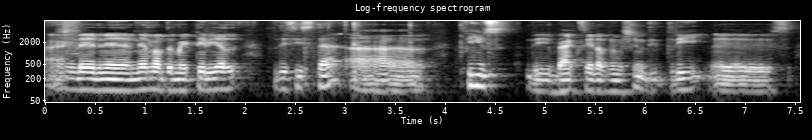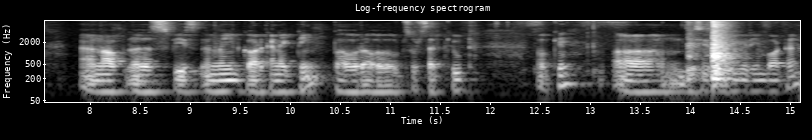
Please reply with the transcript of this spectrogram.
and uh, name of the material. This is the uh, fuse, the back side of the machine, the three uh, uh, uh, space, the main cord connecting power output circuit. Okay, um, this is very very important.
